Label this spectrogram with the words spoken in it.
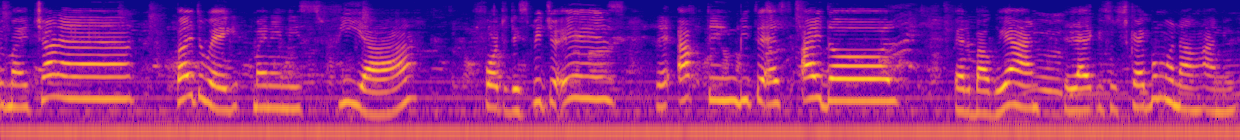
to my channel! By the way, my name is Fia. For today's video is Reacting BTS Idol. Pero bago yan, like and subscribe mo muna ang, aming,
